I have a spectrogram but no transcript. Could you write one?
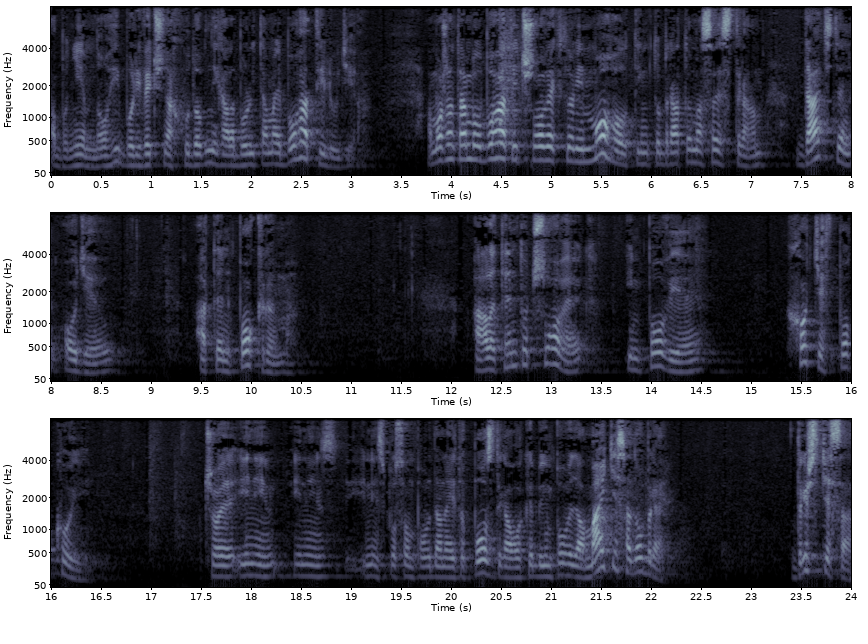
alebo nie mnohí, boli väčšina chudobných, ale boli tam aj bohatí ľudia. A možno tam bol bohatý človek, ktorý mohol týmto bratom a sestrám dať ten odev a ten pokrm. Ale tento človek im povie, choďte v pokoji, čo je iným, iným, iným spôsobom povedané, je to pozdrav, keby im povedal, majte sa dobre, držte sa.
